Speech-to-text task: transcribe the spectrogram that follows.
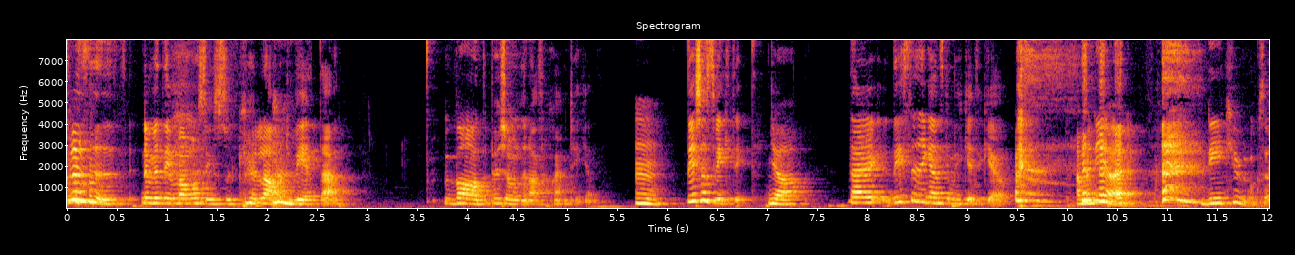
Precis. Nej, men det, man måste ju såklart veta vad personen har för stjärntecken. Mm. Det känns viktigt. Ja. Där, det säger ganska mycket tycker jag. ja, men det gör det. Det är kul också.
